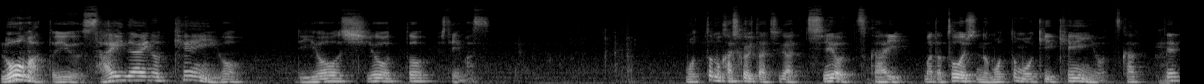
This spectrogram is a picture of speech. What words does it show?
ローマという最大の権威を利用しようとしています。最も賢い人たちが知恵を使いまた当時の最も大きい権威を使って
